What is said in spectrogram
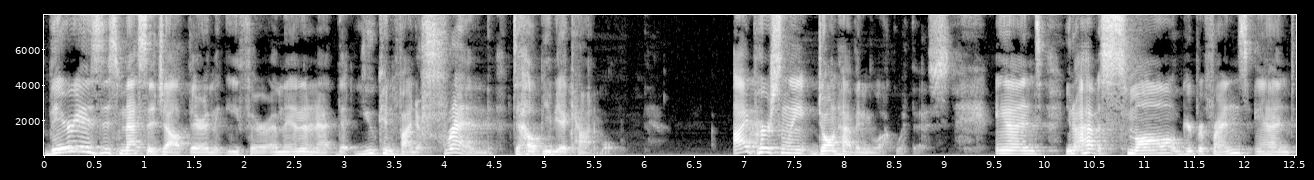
there is this message out there in the ether and the internet that you can find a friend to help you be accountable. I personally don't have any luck with this. And, you know, I have a small group of friends and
